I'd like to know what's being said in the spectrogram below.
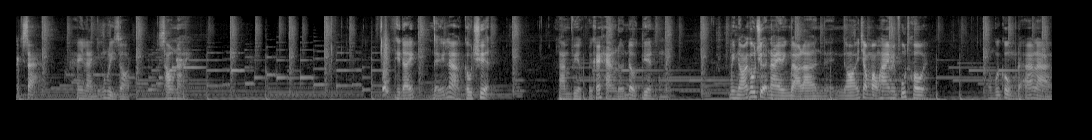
khách sạn hay là những resort sau này. Thì đấy đấy là câu chuyện làm việc với khách hàng lớn đầu tiên của mình. Mình nói câu chuyện này mình bảo là nói trong vòng 20 phút thôi. Và cuối cùng đã là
